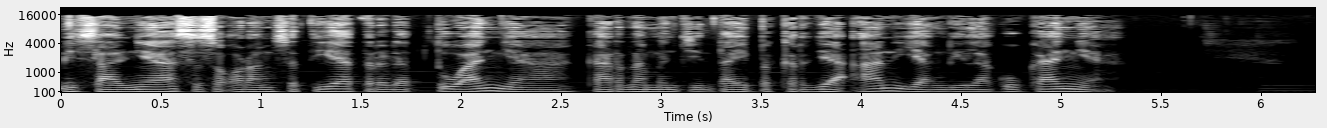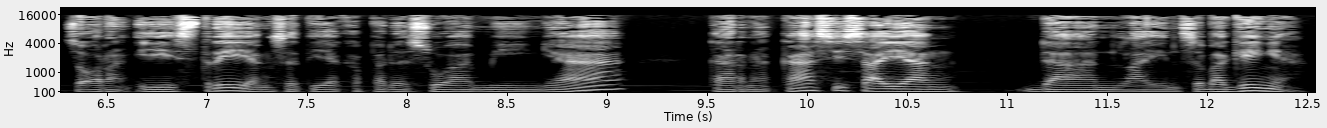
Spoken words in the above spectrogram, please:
Misalnya, seseorang setia terhadap tuannya karena mencintai pekerjaan yang dilakukannya. Seorang istri yang setia kepada suaminya karena kasih sayang dan lain sebagainya.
